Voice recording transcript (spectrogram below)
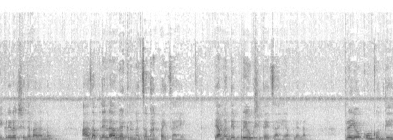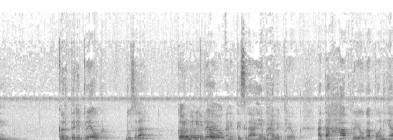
इकडे लक्ष द्या बाळांनो. आज आपल्याला व्याकरणाचा भाग पाहायचा आहे. त्यामध्ये प्रयोग शिकायचा आहे आपल्याला. प्रयोग कोणकोणते कर्तरी प्रयोग. दुसरा? कर्मणी प्रयोग. आणि तिसरा आहे भावे प्रयोग. आता हा प्रयोग आपण ह्या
